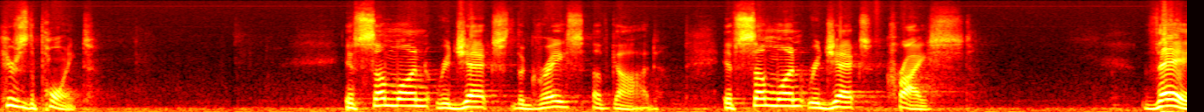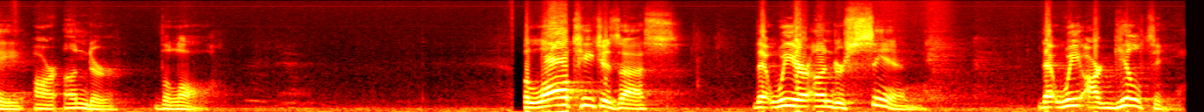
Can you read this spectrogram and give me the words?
Here's the point if someone rejects the grace of God, if someone rejects Christ, they are under the law. The law teaches us that we are under sin, that we are guilty.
